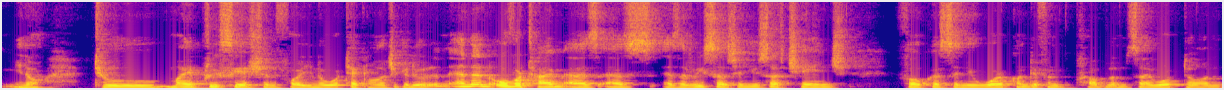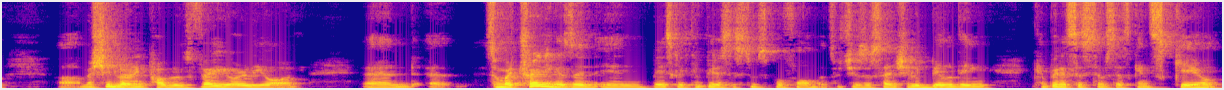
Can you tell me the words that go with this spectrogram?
you know, to my appreciation for, you know, what technology can do. And, and then over time, as, as, as a researcher, you sort of change focus and you work on different problems. I worked on uh, machine learning problems very early on. And uh, so my training is in, in basically computer systems performance, which is essentially building computer systems that can scale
